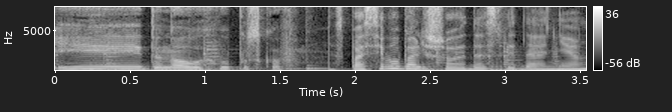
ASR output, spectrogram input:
и до новых выпусков. Спасибо большое, до свидания.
